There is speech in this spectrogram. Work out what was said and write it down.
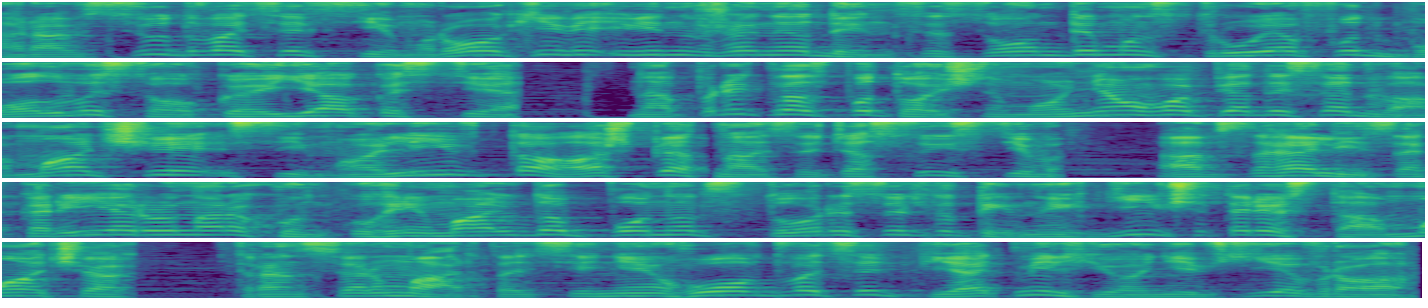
Гравцю 27 років і він вже не один сезон демонструє футбол високої якості. Наприклад, в поточному у нього 52 матчі, 7 голів та аж 15 асистів. А взагалі за кар'єру на рахунку Грімальдо понад 100 результативних дій в 400 матчах. Трансфермарт оцінює його в 25 мільйонів євро.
